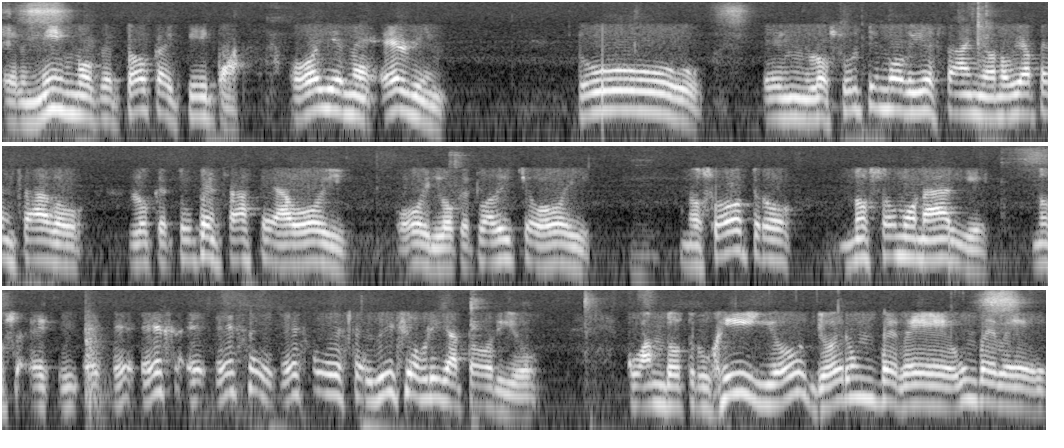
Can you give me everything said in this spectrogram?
el mismo que toca y quita. Óyeme, Elvin, tú en los últimos 10 años no había pensado lo que tú pensaste a hoy, hoy, lo que tú has dicho hoy. Nosotros no somos nadie. Nos, eh, eh, eh, eh, ese, ese, ese servicio obligatorio cuando Trujillo, yo era un bebé, un bebé,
